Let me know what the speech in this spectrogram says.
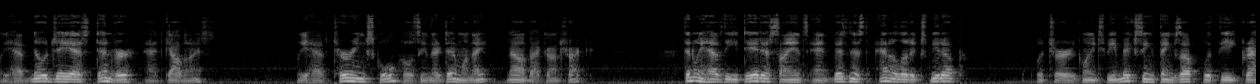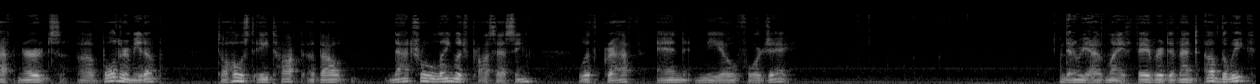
We have Node.js Denver at Galvanize. We have Turing School hosting their demo night. Now I'm back on track. Then we have the Data Science and Business Analytics Meetup, which are going to be mixing things up with the Graph Nerds of Boulder Meetup to host a talk about natural language processing with Graph and Neo4j. then we have my favorite event of the week,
